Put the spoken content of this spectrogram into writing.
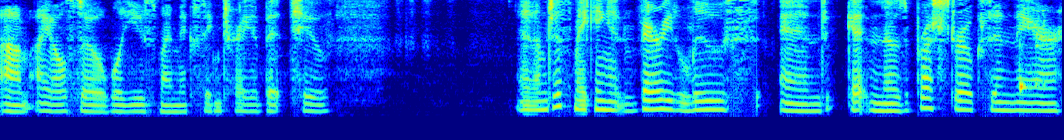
um, I also will use my mixing tray a bit too. And I'm just making it very loose and getting those brush strokes in there.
